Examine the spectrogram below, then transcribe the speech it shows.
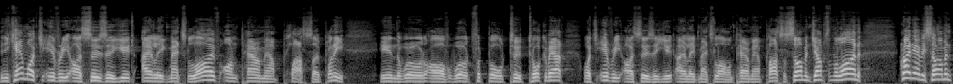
And you can watch every Isuzu Ute A League match live on Paramount Plus. So plenty in the world of world football to talk about. Watch every Isuzu Ute A League match live on Paramount Plus. So Simon jumps on the line. Great to have you, Simon.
